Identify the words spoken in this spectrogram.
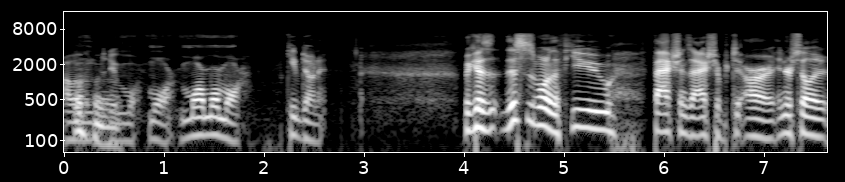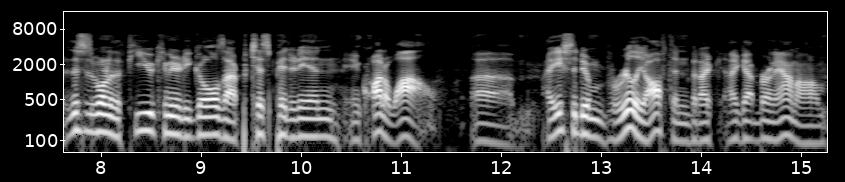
I want them to do mm-hmm. more, more, more, more, more. Keep doing it. Because this is one of the few factions I actually are interstellar. This is one of the few community goals I participated in in quite a while. Um, I used to do them really often, but I, I got burnt out on them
